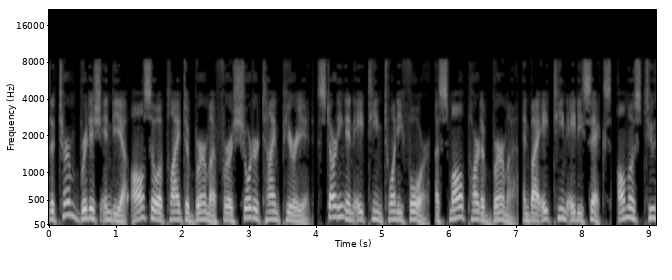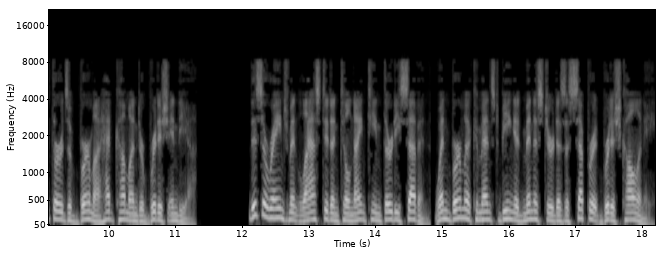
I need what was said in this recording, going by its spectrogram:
The term British India also applied to Burma for a shorter time period, starting in 1824, a small part of Burma, and by 1886, almost two-thirds of Burma had come under British India. This arrangement lasted until 1937, when Burma commenced being administered as a separate British colony.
